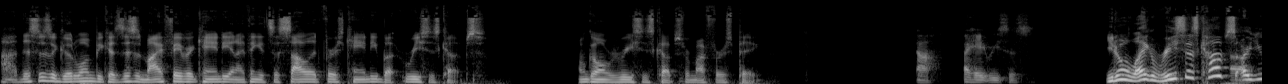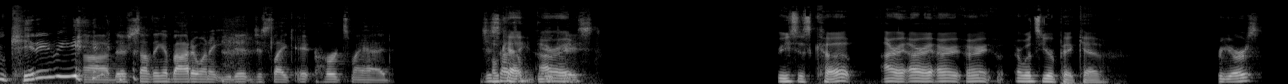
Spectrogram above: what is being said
Uh, this is a good one because this is my favorite candy, and I think it's a solid first candy. But Reese's cups. I'm going with Reese's cups for my first pick. yeah, I hate Reese's. You don't like Reese's cups? Uh, Are you kidding me? Uh, there's something about it when I eat it, just like it hurts my head. It just has Okay, a weird all right. taste. Reese's cup. All right, all right, all right, all right. Or what's your pick, Kev? For yours?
